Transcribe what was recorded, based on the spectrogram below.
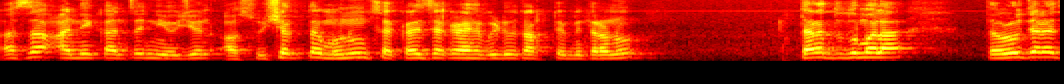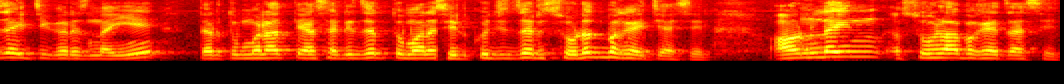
असं अनेकांचं नियोजन असू शकतं. म्हणून सकाळी सकाळी हा व्हिडिओ टाकतो मित्रांनो. तर आता तुम्हाला तळोजाला जायची गरज नाही आहे तर तुम्हाला त्यासाठी जर तुम्हाला सिडकोची जर सोडत बघायची असेल ऑनलाईन सोहळा बघायचा असेल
